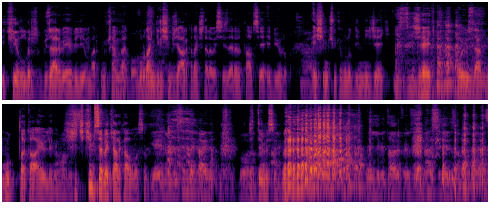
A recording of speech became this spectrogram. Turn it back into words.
iki yıldır güzel bir evliliğim var. Mükemmel. Buradan girişimci arkadaşlara ve sizlere de tavsiye ediyorum. Ha. Eşim çünkü bunu dinleyecek, izleyecek. o yüzden mutlaka evlenin. Ama biz- Hiç kimse bekar kalmasın. Yayın öncesini de kaydetmiştik bu arada. Ciddi misin? Belli bir tarife üzerinden sileriz ama. Evet.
